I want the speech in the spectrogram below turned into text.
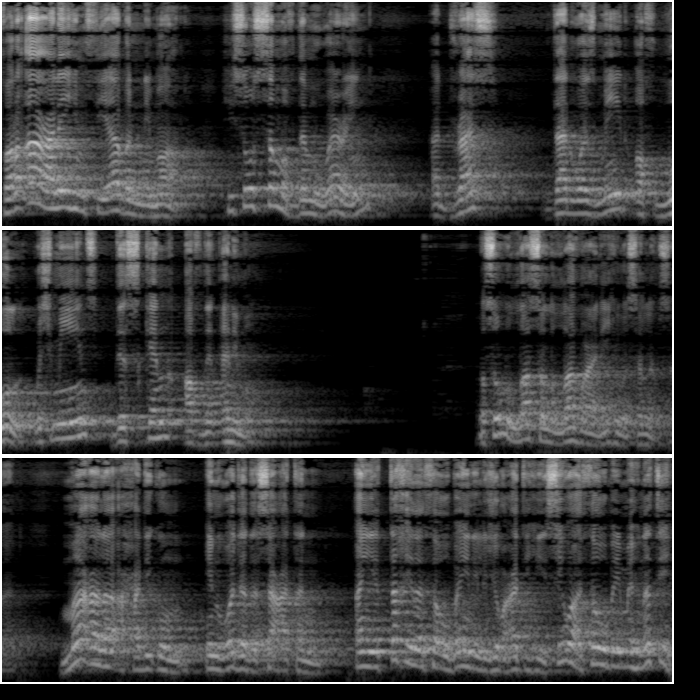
فَرَأَى عَلَيْهِمْ ثِيَابَ النِّمَارِ He saw some of them wearing a dress that was made of wool, which means the skin of the animal. Rasulullah sallallahu alayhi wa sallam said, ما على أحدكم إن وجد سعة أن يتخذ ثوبين لجمعته سوى ثوب مهنته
